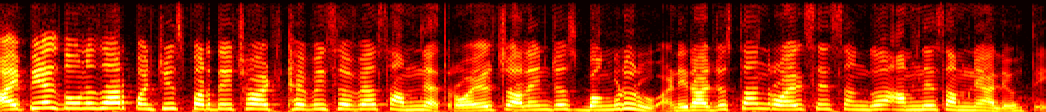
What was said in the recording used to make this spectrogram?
आय पी एल दोन हजार पंचवीस स्पर्धेच्या अठ्ठावीसाव्या सामन्यात रॉयल चॅलेंजर्स बंगळुरू आणि राजस्थान रॉयल्स हे संघ आमने सामने आले होते.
